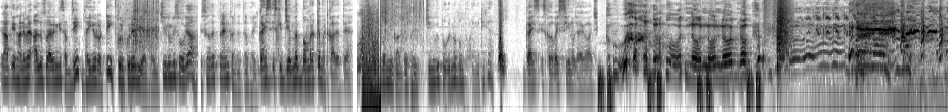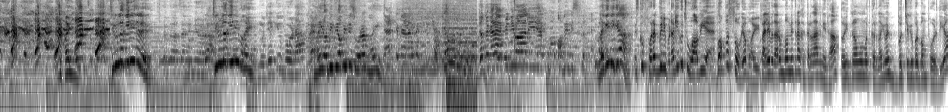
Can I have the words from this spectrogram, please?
रात के खाने में आलू सोयाबीन की सब्ज़ी दही और रोटी कुरकुरे भी है भाई। चीनू भी सो गया। इसके साथ प्रैंक कर देते हैं भाई। गाइस इसकी जेब में बम रख के भटका देते हैं। बम निकालते हैं भाई। चीनू की पॉकेट में बम फोड़ेंगे ठीक है? गाइस इसका तो भाई सीन हो जाएगा आज। नो नो नो नो भाई चीनू लगी नहीं तेरे? चीनू लगी नहीं भाई? मुझे क्यों फोड़ा? भाई अभी भी अभी भी सो रहा है भाई। टेंट में आग लगी क्या? लगी नहीं क्या? इसको फ़र्क भी नहीं पड़ा कि कुछ हुआ भी है। वापस सो गया भाई। पहले बता रहा हूँ बम इतना खतरनाक नहीं था तो इतना वो मत करना कि भाई बच्चे के ऊपर बम फोड़ दिया।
